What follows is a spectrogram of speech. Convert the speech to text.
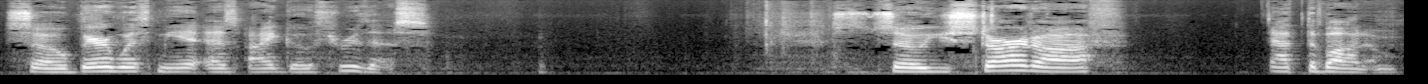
So bear with me as I go through this. So you start off at the bottom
